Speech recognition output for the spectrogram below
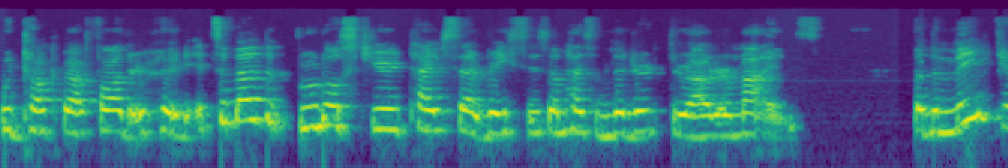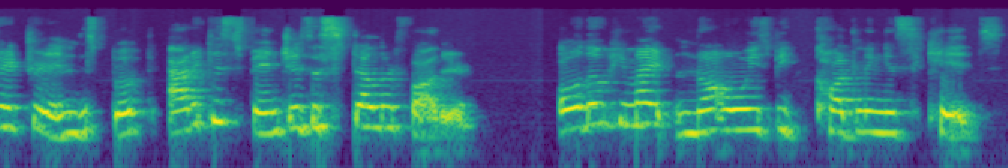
would talk about fatherhood. It's about the brutal stereotypes that racism has littered throughout our minds. But the main character in this book, Atticus Finch, is a stellar father, although he might not always be coddling his kids,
